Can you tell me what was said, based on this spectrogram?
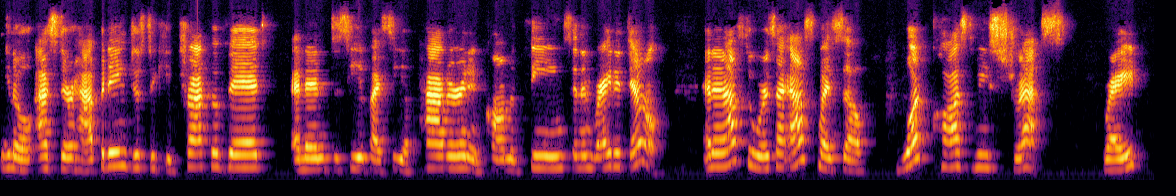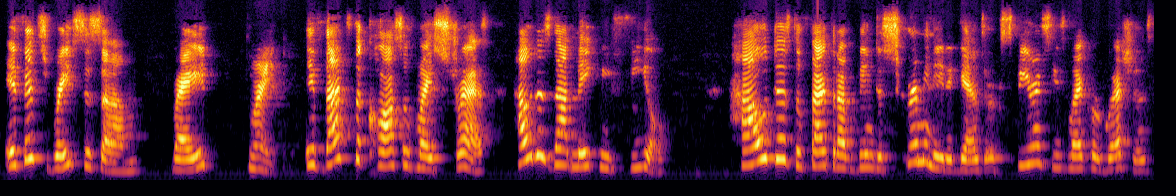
you know, as they're happening, just to keep track of it, and then to see if I see a pattern and common themes, and then write it down. And then afterwards, I ask myself, what caused me stress, right? If it's racism, right? Right. If that's the cause of my stress, how does that make me feel? How does the fact that I've been discriminated against or experienced these microaggressions,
